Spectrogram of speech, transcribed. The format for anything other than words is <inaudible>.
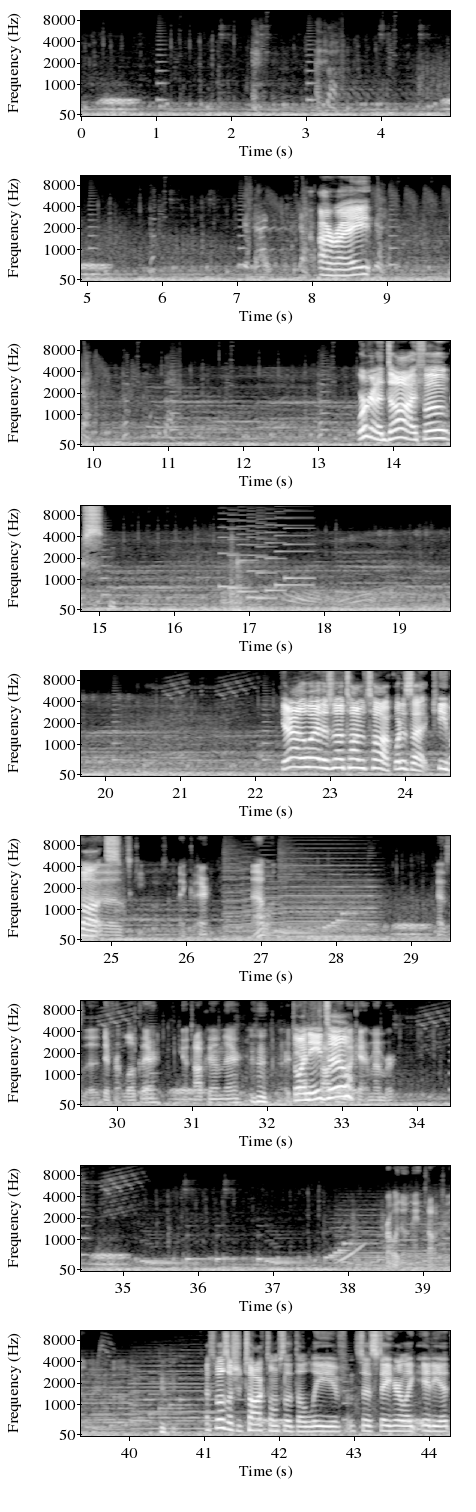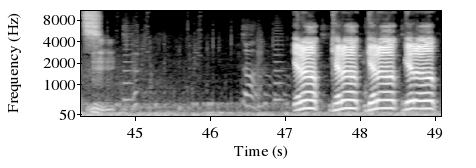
All right. We're gonna die, folks. Get out of the way, there's no time to talk. What is that? Key box. Uh, key box, I think, there. That one. Has the different look there. You gonna talk to him there? <laughs> do, do I need to? to I can't remember. Suppose I should talk to them so that they'll leave instead of stay here like idiots. Mm -hmm. Get up! Get up! Get up! Get up!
